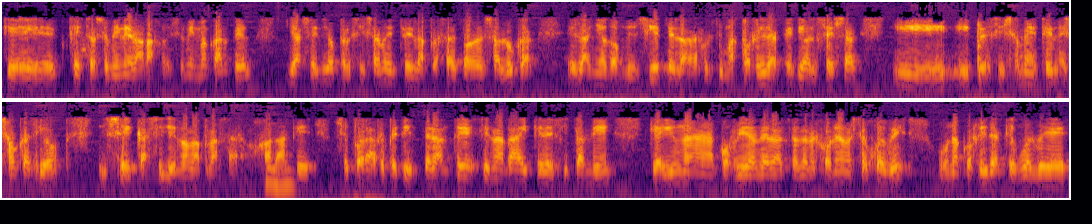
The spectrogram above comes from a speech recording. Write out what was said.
que, que esto se viniera abajo. Ese mismo cartel ya se dio precisamente en la Plaza de Toros de San Lucas el año 2007, las últimas corridas que dio el César, y, precisamente en esa ocasión se casi llenó la plaza. Ojalá que se pueda repetir. Pero antes que nada hay que decir también que hay una corrida del Alta de Rejoneo este jueves, una corrida que vuelve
